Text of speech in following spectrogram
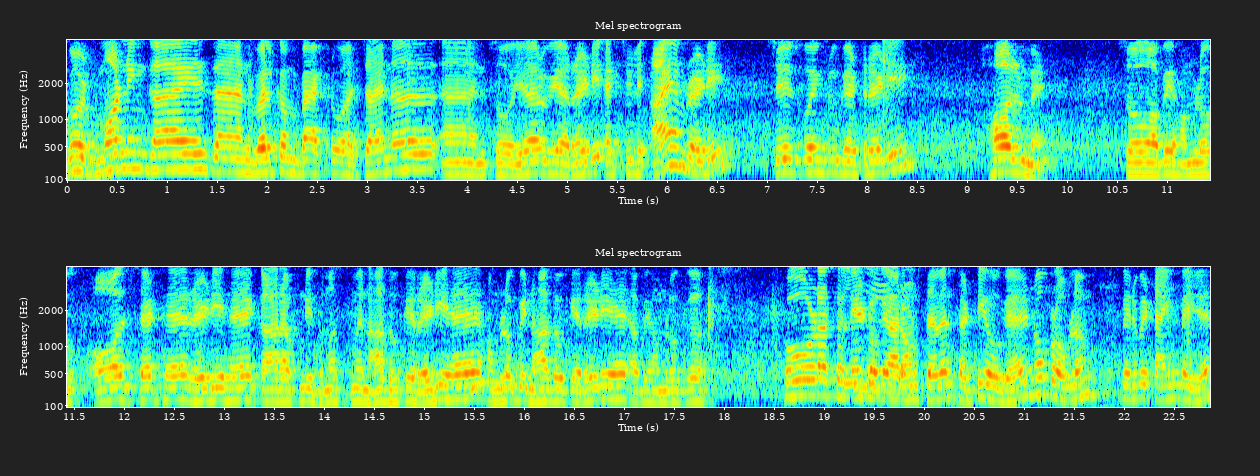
Good morning, guys, and welcome back to our channel. And so here we are ready. Actually, I am ready. She is going to get ready hall में so, अभी हम लोग ऑल सेट है रेडी है कार अपनी धुमस में नहा धो के रेडी है हम लोग भी नहा धो के रेडी है अभी हम लोग थोड़ा सा लेट हो गया अराउंड सेवन थर्टी हो गया है। नो प्रॉब्लम फिर भी टाइम में ही है।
